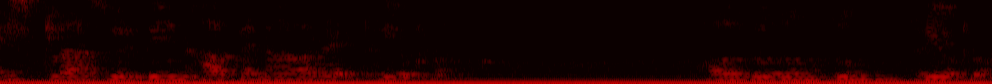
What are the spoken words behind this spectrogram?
next class will be in half an hour at 3 o'clock. All those on Zoom, 3 o'clock.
